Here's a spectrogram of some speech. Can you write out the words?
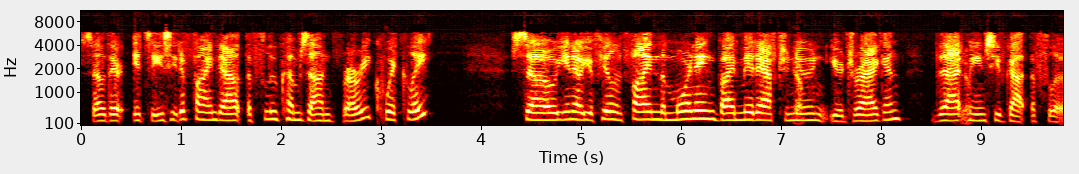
so there it's easy to find out. The flu comes on very quickly, so you know you're feeling fine in the morning. By mid afternoon, you're dragging. That Yep. means you've got the flu.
